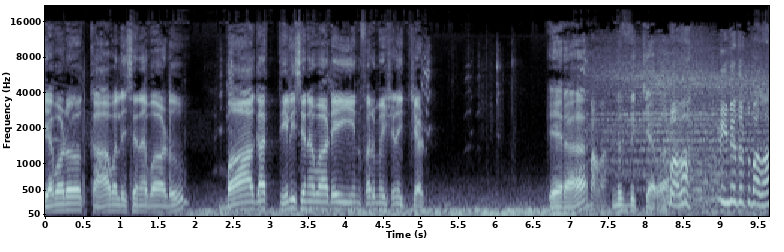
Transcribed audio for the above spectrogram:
ఎవడో కావలసిన వాడు బాగా తెలిసిన వాడే ఈ ఇన్ఫర్మేషన్ ఇచ్చాడు. ఏరా? బావా. నువ్విచ్చావా? బావా నీ మీదొట్టు బావా.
